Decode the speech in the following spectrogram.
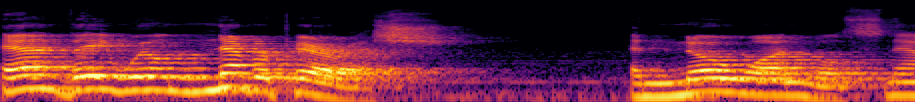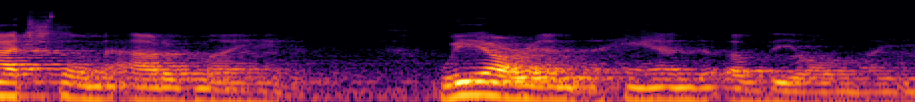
and they will never perish, and no one will snatch them out of my hand. We are in the hand of the Almighty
